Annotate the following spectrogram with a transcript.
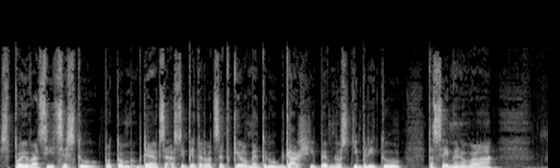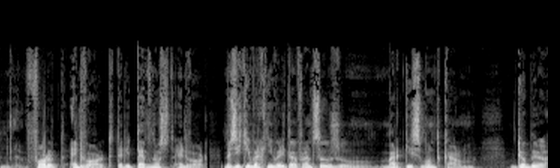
spojovací cestu potom v délce asi 25 kilometrů k další pevnosti Britů, ta se jmenovala Fort Edward, tedy pevnost Edward. Mezitím vrchní velitel francouzů Marquis Montcalm dobil,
